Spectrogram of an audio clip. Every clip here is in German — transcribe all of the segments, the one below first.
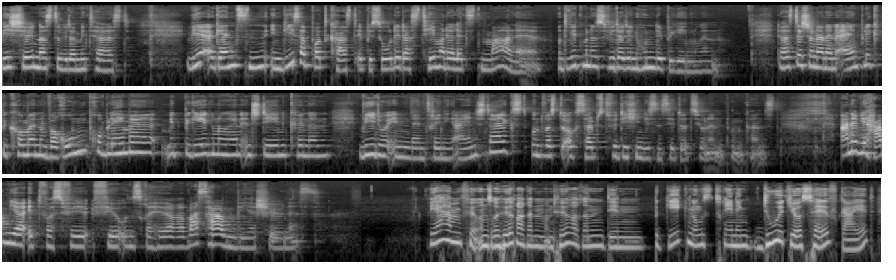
Wie schön, dass du wieder mithörst. Wir ergänzen in dieser Podcast-Episode das Thema der letzten Male und widmen uns wieder den Hundebegegnungen. Du hast ja schon einen Einblick bekommen, warum Probleme mit Begegnungen entstehen können, wie du in dein Training einsteigst und was du auch selbst für dich in diesen Situationen tun kannst. Anne, wir haben ja etwas für, für unsere Hörer. Was haben wir Schönes? Wir haben für unsere Hörerinnen und Hörerinnen den Begegnungstraining Do-It-Yourself Guide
